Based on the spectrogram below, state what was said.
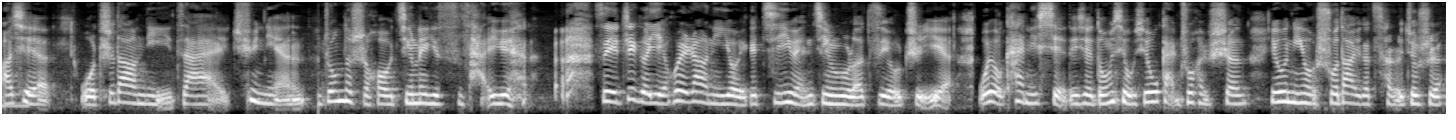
而且我知道你。在去年中的时候，经历一次裁员。所以这个也会让你有一个机缘进入了自由职业。我有看你写的一些东西，我其实我感触很深，因为你有说到一个词儿，就是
